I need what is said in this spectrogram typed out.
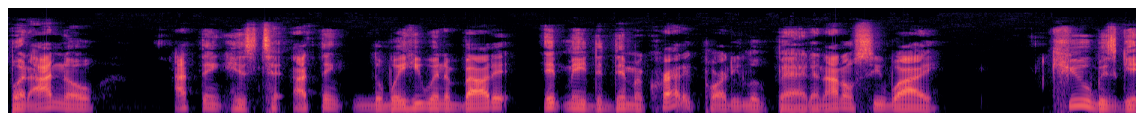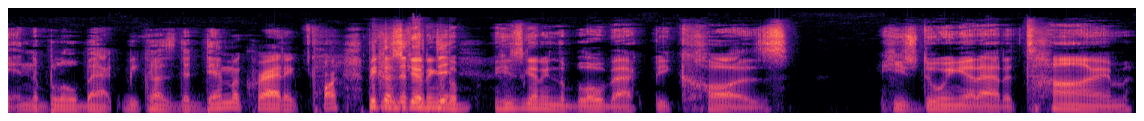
But I know, I think his, te- I think the way he went about it, it made the Democratic Party look bad, and I don't see why. Cube is getting the blowback because the Democratic Party because he's getting the, the, he's getting the blowback because he's doing it at a time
